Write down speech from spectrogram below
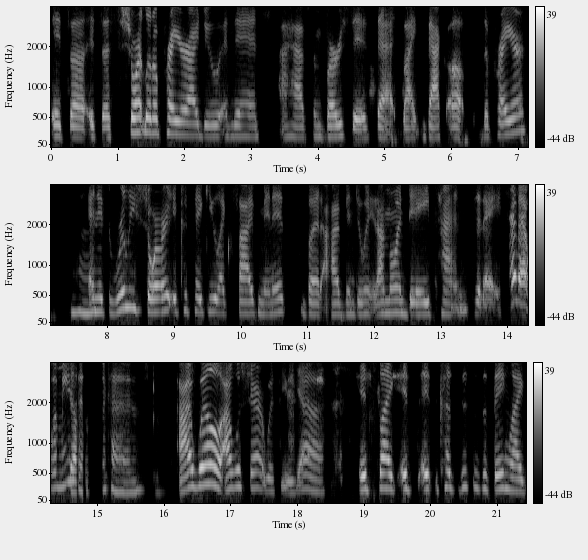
it's a it's a short little prayer I do and then I have some verses that like back up the prayer Mhm. and it's really short it could take you like 5 minutes but I've been doing it I'm on day 10 today Share that with me So- because I will I will share it with you yeah it's like it's it cuz this is the thing like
